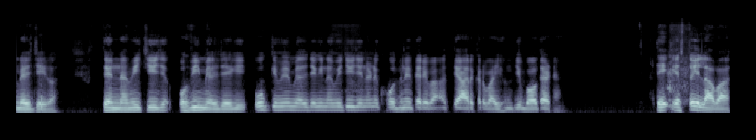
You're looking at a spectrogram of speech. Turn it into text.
ਮਿਲ ਜਾਏਗਾ ਤੇ ਨਵੀਂ ਚੀਜ਼ ਉਹ ਵੀ ਮਿਲ ਜਾਏਗੀ। ਉਹ ਕਿਵੇਂ ਮਿਲ ਜਾਏਗੀ? ਨਵੀਂ ਚੀਜ਼ ਇਹਨਾਂ ਨੇ ਖੁਦ ਨੇ ਤੇਰੇ ਵਾ- ਤਿਆਰ ਕਰਵਾਈ ਹੁੰਦੀ ਬਹੁਤ ਹੈ ਟਾਈਮ ਤੇ ਇਸ ਤੋਂ ਇਲਾਵਾ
